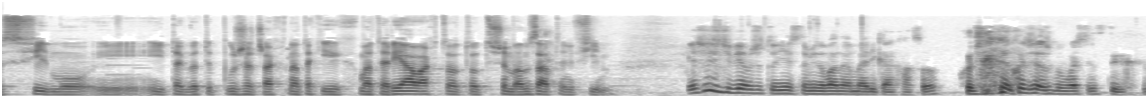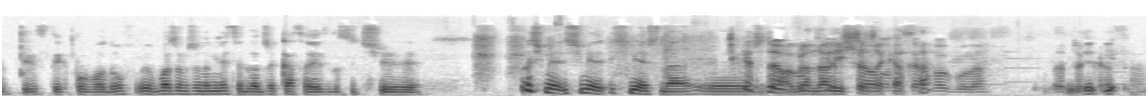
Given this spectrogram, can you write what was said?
z filmu i, i tego typu rzeczach, na takich materiałach, to, to trzymam za ten film. Ja się zdziwiłem, że tu nie jest nominowany American Hustle, choć, chociażby właśnie z tych, z tych powodów. Uważam, że nominacja dla Jackasa jest dosyć e, no, śmie, śmie, śmieszna. e. Ciekawe, oglądaliście? Oscar w ogóle. Dla Jackasa.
